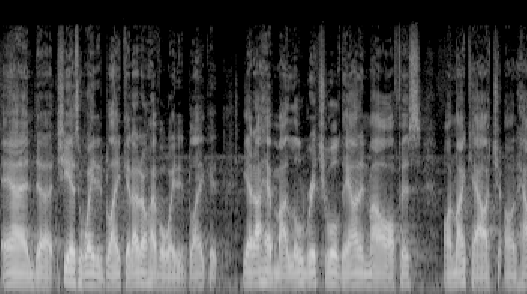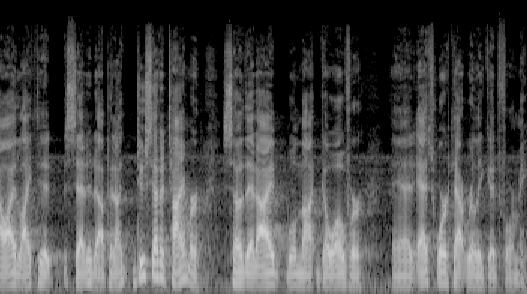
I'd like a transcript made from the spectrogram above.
and uh, she has a weighted blanket. I don't have a weighted blanket yet. I have my little ritual down in my office on my couch on how I like to set it up, and I do set a timer so that I will not go over, and that's worked out really good for me.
